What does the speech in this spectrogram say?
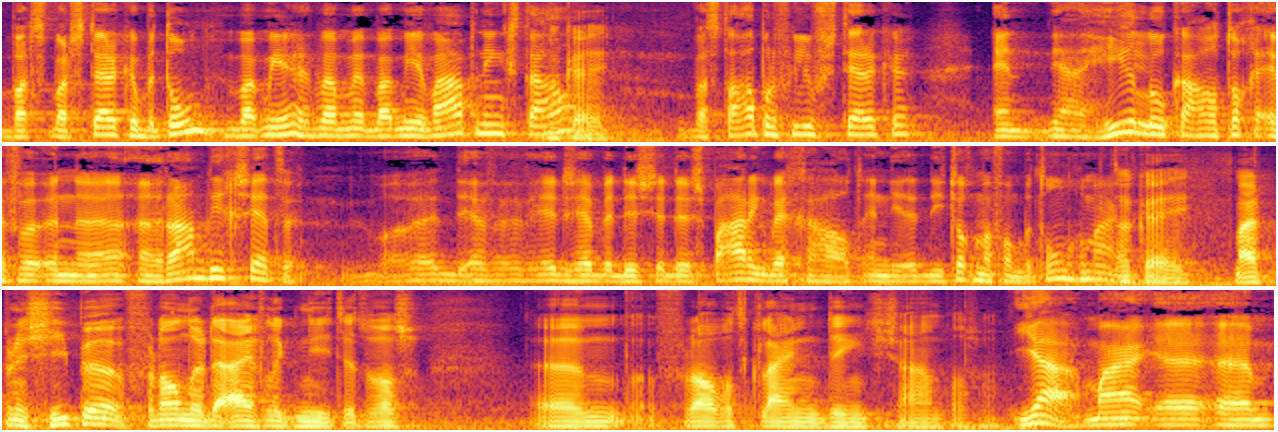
wat, wat sterker beton, wat meer, wat, wat meer wapeningstaal. Okay wat staalprofielen versterken. En ja, heel lokaal toch even een, eh, een raam dichtzetten. Ze hebben dus de sparing weggehaald en die, die toch maar van beton gemaakt. Oké, maar het principe veranderde eigenlijk niet. Het was ehm, vooral wat kleine dingetjes aanpassen. Ja, maar eh, ehm,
